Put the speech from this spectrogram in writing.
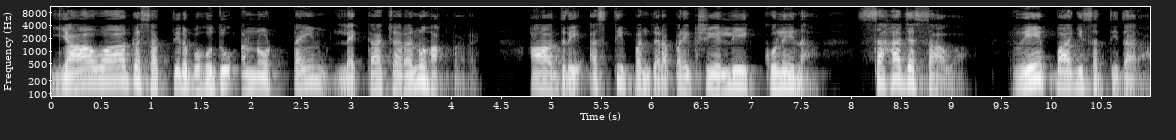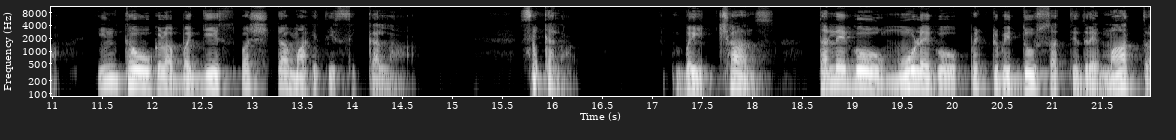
ಯಾವಾಗ ಸತ್ತಿರಬಹುದು ಅನ್ನೋ ಟೈಮ್ ಲೆಕ್ಕಾಚಾರನೂ ಹಾಕ್ತಾರೆ. ಆದರೆ ಅಸ್ಥಿಪಂಜರ ಪರೀಕ್ಷೆಯಲ್ಲಿ ಕೊಲೆನ ಸಹಜ ಸಾವ, ರೇಪ್ ಆಗಿ ಸತ್ತಿದಾರ ಇಂಥವುಗಳ ಬಗ್ಗೆ ಸ್ಪಷ್ಟ ಮಾಹಿತಿ ಸಿಕ್ಕಲ್ಲ. ಸಿಕ್ಕಲ್ಲ. ಬೈ ಚಾನ್ಸ್ ತಲೆಗೋ, ಮೂಳೆಗೋ ಪೆಟ್ಟು ಬಿದ್ದು ಸತ್ತಿದ್ರೆ ಮಾತ್ರ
